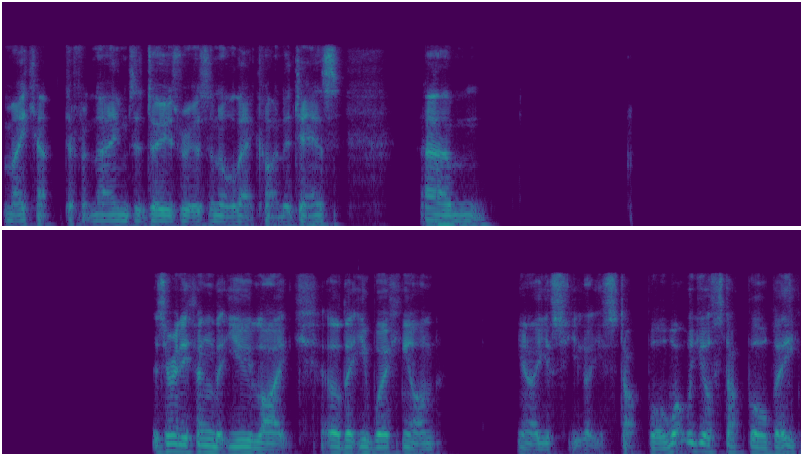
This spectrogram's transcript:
make up different names, the Doosras and all that kind of jazz. Um, is there anything that you like or that you're working on? You know, you you got your stock ball. What would your stock ball be?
